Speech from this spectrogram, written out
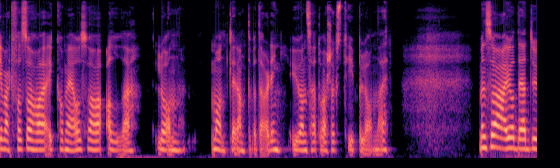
I hvert fall så har i Cameo så har alle lån månedlig rentebetaling, uansett hva slags type lån det er. Men så er jo det du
